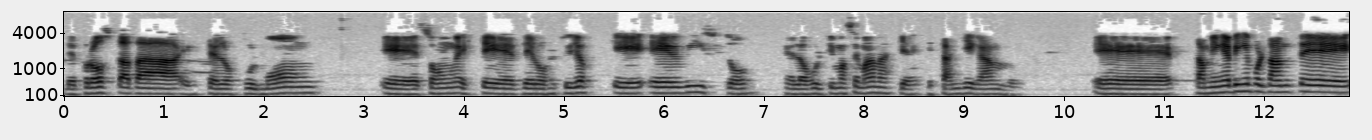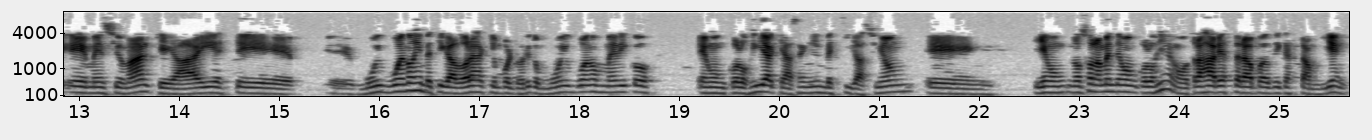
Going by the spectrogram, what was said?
de próstata, este, de los pulmón. Eh, son este, de los estudios que he visto en las últimas semanas que están llegando. Eh, también es bien importante eh, mencionar que hay este, eh, muy buenos investigadores aquí en Puerto Rico, muy buenos médicos en oncología que hacen investigación en, y no solamente en oncología, en otras áreas terapéuticas también,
